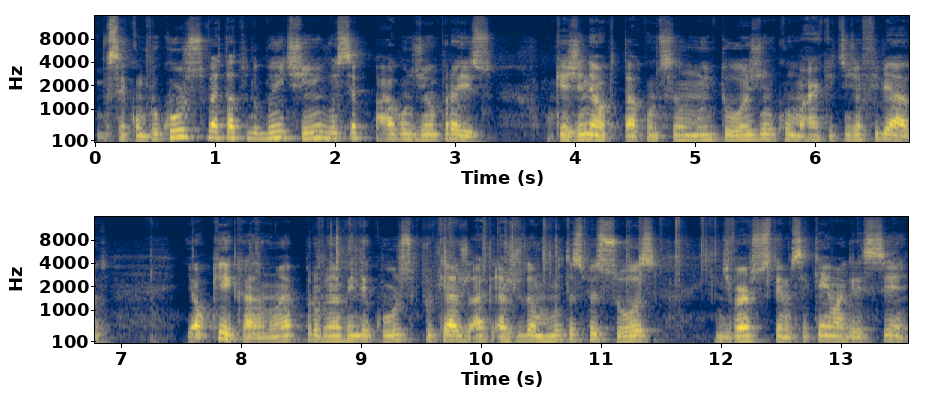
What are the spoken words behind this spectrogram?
você compra o curso, vai estar tudo bonitinho e você paga um dinheiro para isso. Que é genial, que está acontecendo muito hoje com marketing de afiliados. E é ok, cara, não é problema vender curso porque ajuda muitas pessoas em diversos temas. Você quer emagrecer,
